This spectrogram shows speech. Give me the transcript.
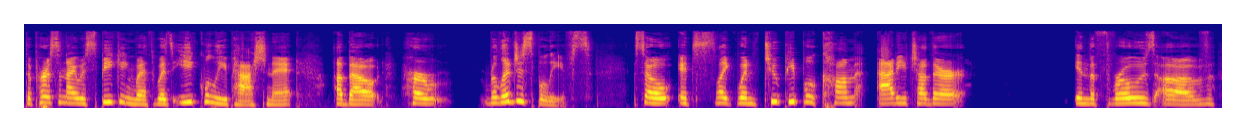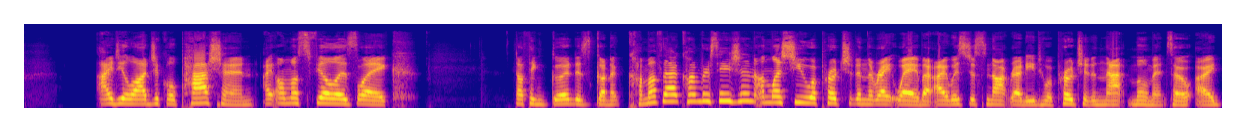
the person I was speaking with was equally passionate about her religious beliefs. So it's like when two people come at each other in the throes of ideological passion, I almost feel as like nothing good is going to come of that conversation unless you approach it in the right way. But I was just not ready to approach it in that moment. So I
